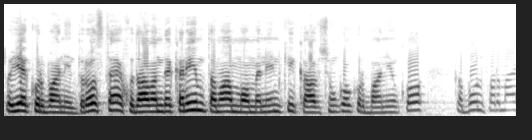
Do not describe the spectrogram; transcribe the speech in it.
तो यह कुर्बानी दुरुस्त है। खुदावंद करीम, तमाम मोमिन की काविशों को, कुर्बानियों को कबूल फरमाए।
